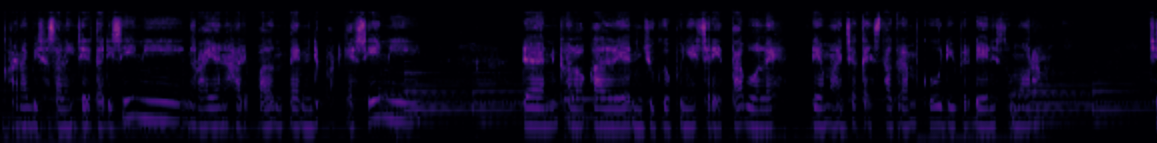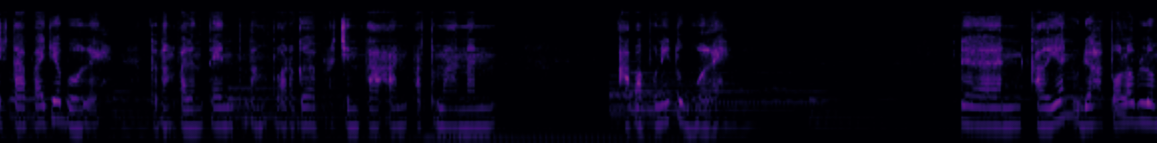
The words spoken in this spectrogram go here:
Karena bisa saling cerita di sini, ngerayain hari Valentine di podcast ini dan kalau kalian juga punya cerita boleh DM aja ke Instagramku di Birdeni orang. Cerita apa aja boleh tentang Valentine, tentang keluarga, percintaan, pertemanan, apa pun itu boleh. Dan kalian udah follow belum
